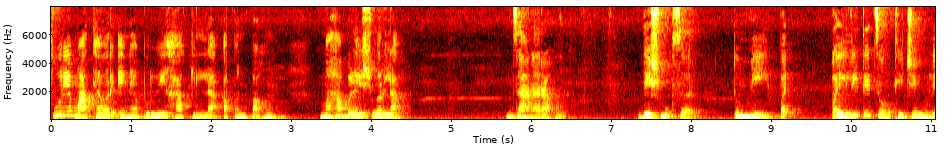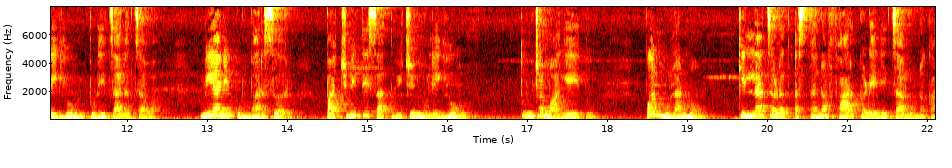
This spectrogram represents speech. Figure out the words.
सूर्य माथ्यावर येण्यापूर्वी हा किल्ला आपण पाहून महाबळेश्वरला जाणार आहोत. देशमुख सर तुम्ही प पहिली ते चौथीचे मुले घेऊन पुढे चालत जावा. मी आणि कुंभार सर पाचवी ते सातवीचे मुले घेऊन तुमच्या मागे येतो. पण मुलांनो किल्ला चढत असताना फार कडेने चालू नका.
